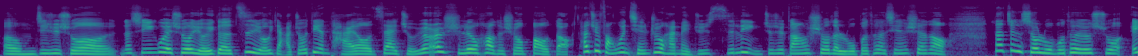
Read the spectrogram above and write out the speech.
呃，我们继续说，那是因为说有一个自由亚洲电台哦，在九月二十六号的时候报道，他去访问前驻韩美军司令，就是刚刚说的罗伯特先生哦。那这个时候罗伯特就说，哎，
